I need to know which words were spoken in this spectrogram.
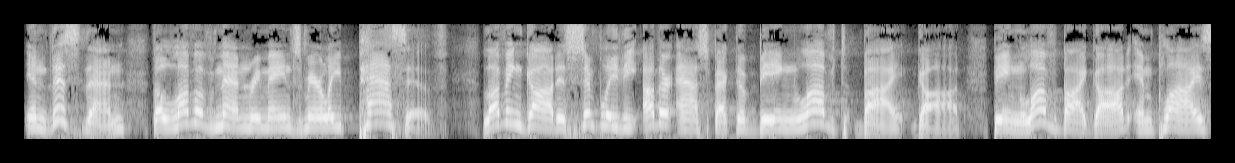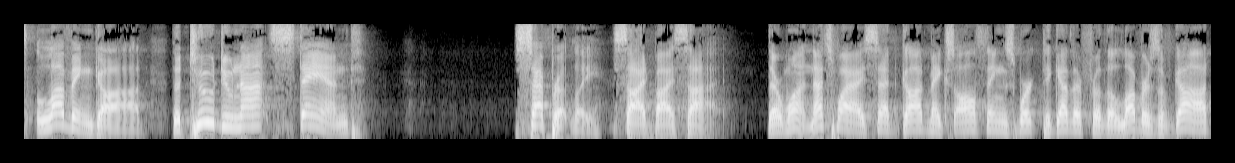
In this, then, the love of men remains merely passive. Loving God is simply the other aspect of being loved by God. Being loved by God implies loving God. The two do not stand separately, side by side. They're one. That's why I said God makes all things work together for the lovers of God,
